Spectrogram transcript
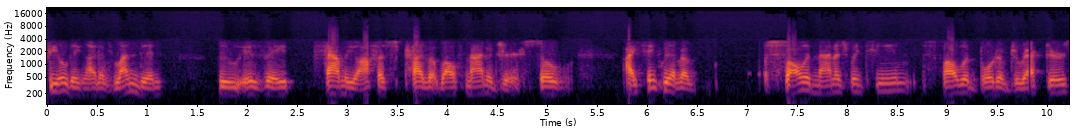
Fielding out of London, who is a family office private wealth manager. So I think we have a solid management team, solid board of directors,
